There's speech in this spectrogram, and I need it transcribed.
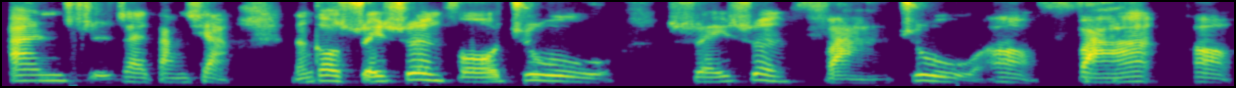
安置在当下，能够随顺佛住，随顺法住啊，法啊。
